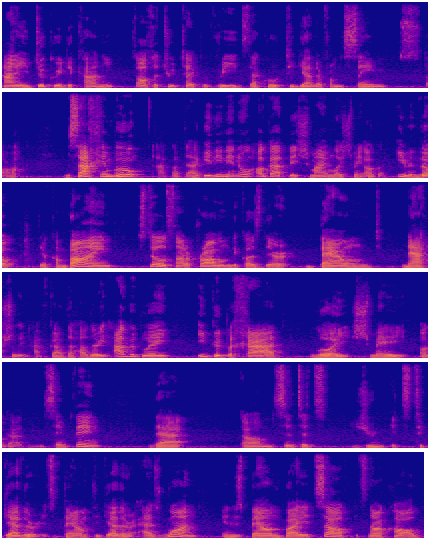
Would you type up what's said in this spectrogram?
Hani Dukri Dekani. It's also two type of reeds that grow together from the same stock. Even though they're combined, still it's not a problem because they're bound naturally. The same thing that um, since it's it's together, it's bound together as one, and is bound by itself. It's not called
